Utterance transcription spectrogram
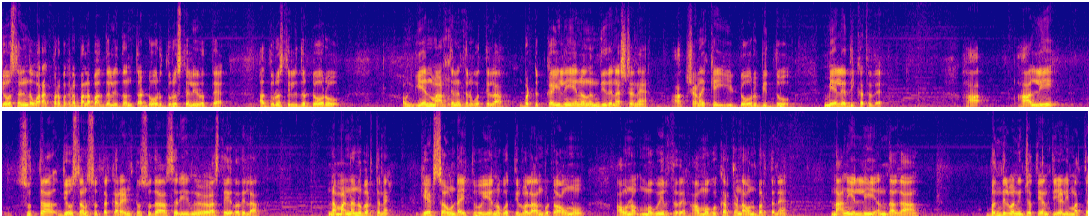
ದೇವಸ್ಥಾನದಿಂದ ಹೊರಗೆ ಬರ್ಬೇಕಾದ್ರೆ ಬಲಭಾಗದಲ್ಲಿದ್ದಂಥ ಡೋರ್ ದುರಸ್ತಿಯಲ್ಲಿರುತ್ತೆ ಆ ದುರಸ್ತಿಯಲ್ಲಿದ್ದ ಡೋರು ಏನು ಮಾಡ್ತಾನೆ ಅಂತ ಗೊತ್ತಿಲ್ಲ ಬಟ್ ಕೈಲಿ ಏನೋ ಅಂದಿದ್ದಾನೆ ಅಷ್ಟೇ ಆ ಕ್ಷಣಕ್ಕೆ ಈ ಡೋರು ಬಿದ್ದು ಮೇಲೆ ದಿಕ್ಕತ್ತದೆ ಆ- ಅಲ್ಲಿ ಸುತ್ತ, ದೇವಸ್ಥಾನ ಸುತ್ತ ಕರೆಂಟು ಸುಧಾ ಸರಿ ವ್ಯವಸ್ಥೆ ಇರೋದಿಲ್ಲ. ನಮ್ಮ ಅಣ್ಣನೂ ಬರ್ತಾನೆ. ಗೇಟ್ ಸೌಂಡ್ ಆಯಿತು ಏನೋ ಗೊತ್ತಿಲ್ವಲ್ಲ ಅಂದ್ಬಿಟ್ಟು ಅವನು, ಅವನ ಮಗು ಇರ್ತದೆ. ಆ ಮಗು ಕರ್ಕೊಂಡು ಅವನು ಬರ್ತಾನೆ. ನಾನು ಎಲ್ಲಿ ಅಂದಾಗ, ಬಂದಿಲ್ವ ನಿನ್ನ ಜೊತೆ ಅಂತ ಹೇಳಿ ಮತ್ತೆ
